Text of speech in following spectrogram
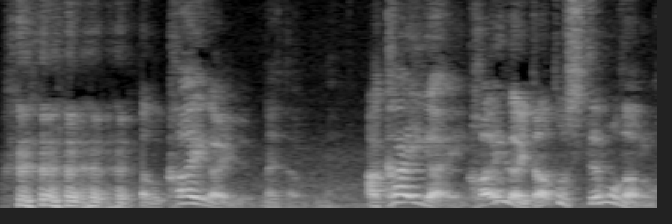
多分海外だよね多分ね。あ海外？海外だとしてもだろう。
